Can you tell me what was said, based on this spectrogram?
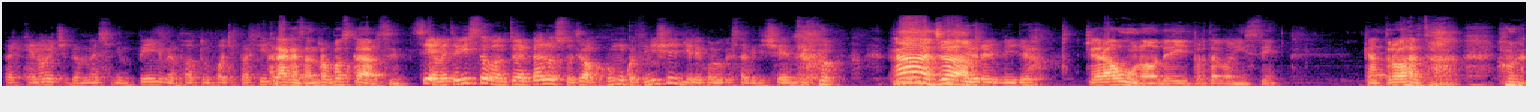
Perché noi ci abbiamo messo l'impegno, abbiamo fatto un po' di partite. Raga, sono troppo scarsi. Sì, avete visto quanto è bello sto gioco. Comunque finisci di dire quello che stavi dicendo. Ah, già. chiudere il video. C'era uno dei protagonisti che ha trovato un,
